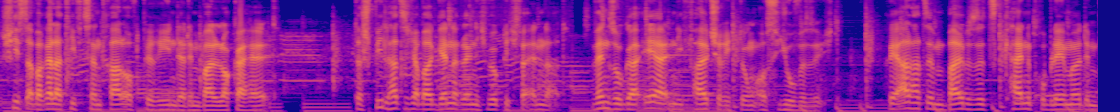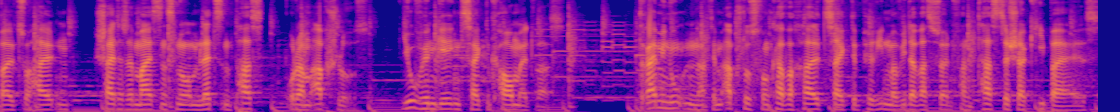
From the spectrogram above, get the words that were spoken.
schießt aber relativ zentral auf Perin, der den Ball locker hält. Das Spiel hat sich aber generell nicht wirklich verändert, wenn sogar eher in die falsche Richtung aus Juve-Sicht. Real hatte im Ballbesitz keine Probleme, den Ball zu halten, scheiterte meistens nur am letzten Pass oder am Abschluss. Juve hingegen zeigte kaum etwas. Drei Minuten nach dem Abschluss von Cavachal zeigte Perin mal wieder, was für ein fantastischer Keeper er ist.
